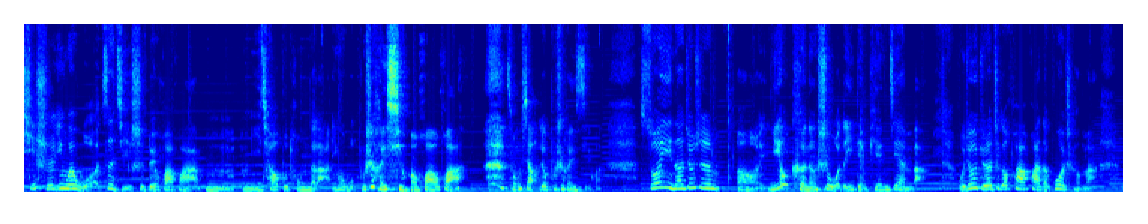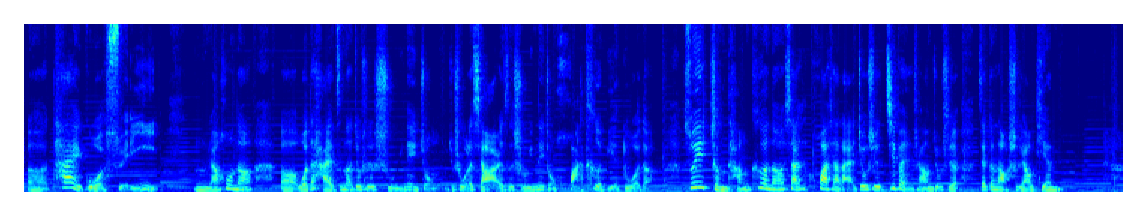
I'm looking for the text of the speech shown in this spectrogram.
其实，因为我自己是对画画，嗯，一窍不通的啦。因为我不是很喜欢画画，从小就不是很喜欢，所以呢，就是，嗯，也有可能是我的一点偏见吧。我就觉得这个画画的过程嘛，呃，太过随意，嗯，然后呢，呃，我的孩子呢，就是属于那种，就是我的小儿子属于那种话特别多的，所以整堂课呢下画下来，就是基本上就是在跟老师聊天。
